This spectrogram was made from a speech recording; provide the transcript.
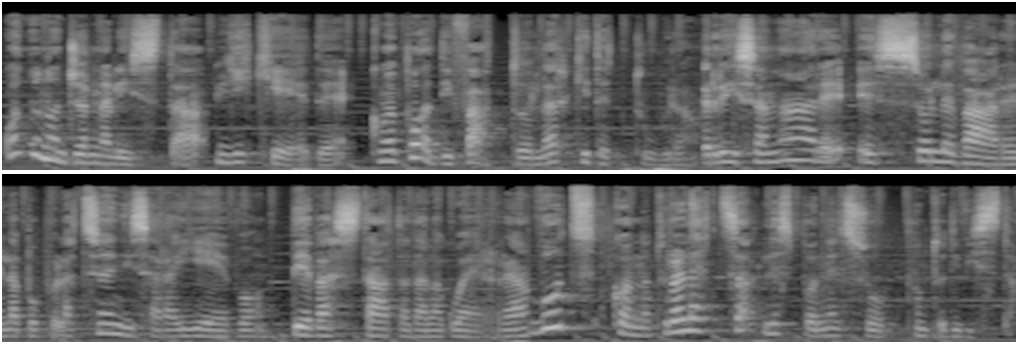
Quando una giornalista gli chiede come può di fatto l'architettura risanare e sollevare la popolazione di Sarajevo devastata devastata dalla guerra, Woods con naturalezza le espone il suo punto di vista,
